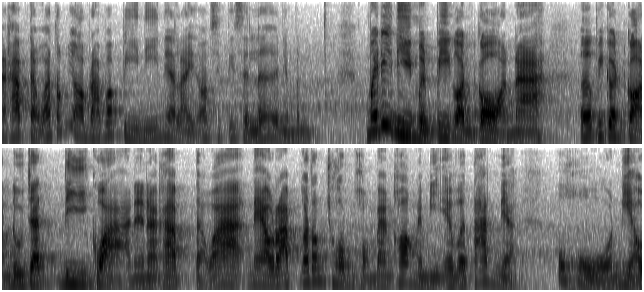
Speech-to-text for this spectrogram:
นะครับ แต่ว่าต้องยอมรับว่าปีนี้เนี่ยไลออนซิตี้เซลเลอร์เนี่ยมันไม่ได้ดีเหมือนปีก่อนๆนะเออปีก่อนๆดูจะดีกว่าเนี่ยนะครับ แต่ว่าแนวรับก็ต้องชมของแบงคอกเนี่ยมีเอเวอร์ตันเนี่ยโอ้โห เหนียว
